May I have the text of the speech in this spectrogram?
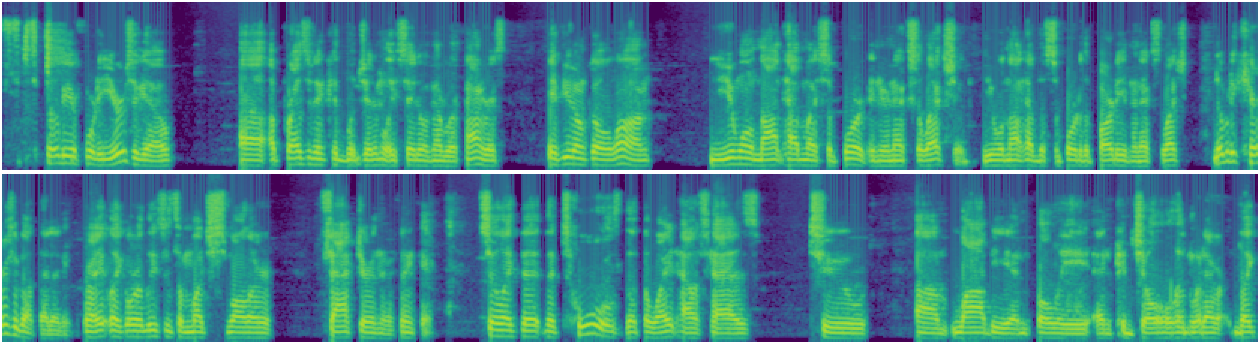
thirty or forty years ago, uh, a president could legitimately say to a member of Congress, "If you don't go along, you will not have my support in your next election. You will not have the support of the party in the next election." Nobody cares about that anymore, right? Like, or at least it's a much smaller factor in their thinking. So, like the the tools that the White House has to um, lobby and bully and cajole and whatever, like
